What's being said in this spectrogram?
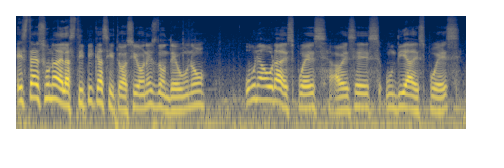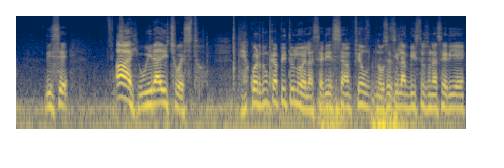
esta es una de las típicas situaciones donde uno, una hora después, a veces un día después, dice, ay, hubiera dicho esto. Me acuerdo un capítulo de la serie Sanfield, no sé si la han visto, es una serie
